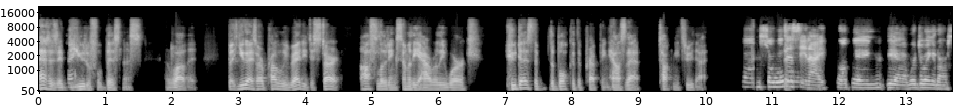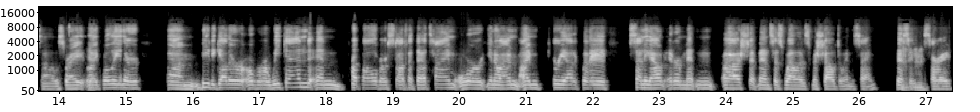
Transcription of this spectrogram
That is a beautiful business. I love it. But you guys are probably ready to start offloading some of the hourly work. Who does the, the bulk of the prepping? How's that? Talk me through that. Um, so we'll Sissy and I prepping. Yeah, we're doing it ourselves, right? Yeah. Like we'll either um, be together over a weekend and prep all of our stuff at that time, or you know, I'm I'm periodically sending out intermittent uh, shipments as well as Michelle doing the same. Missy, mm-hmm. sorry,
